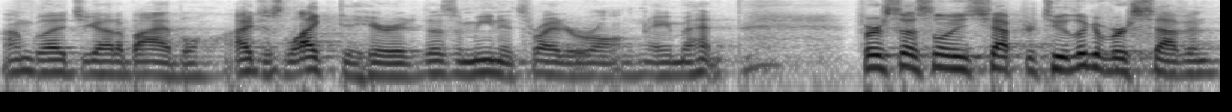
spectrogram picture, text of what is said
I'm glad you got a Bible. I just like to hear it. It doesn't mean it's right or wrong. Amen. 1 Thessalonians chapter 2, look at verse 7.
